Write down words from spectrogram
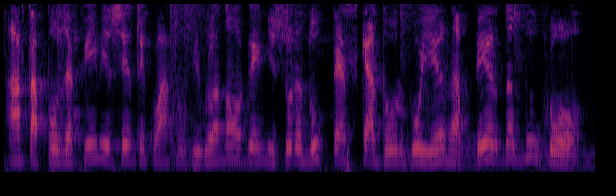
Ataposa FM 104,9, a emissora do Pescador Goiânia, Pernambuco.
